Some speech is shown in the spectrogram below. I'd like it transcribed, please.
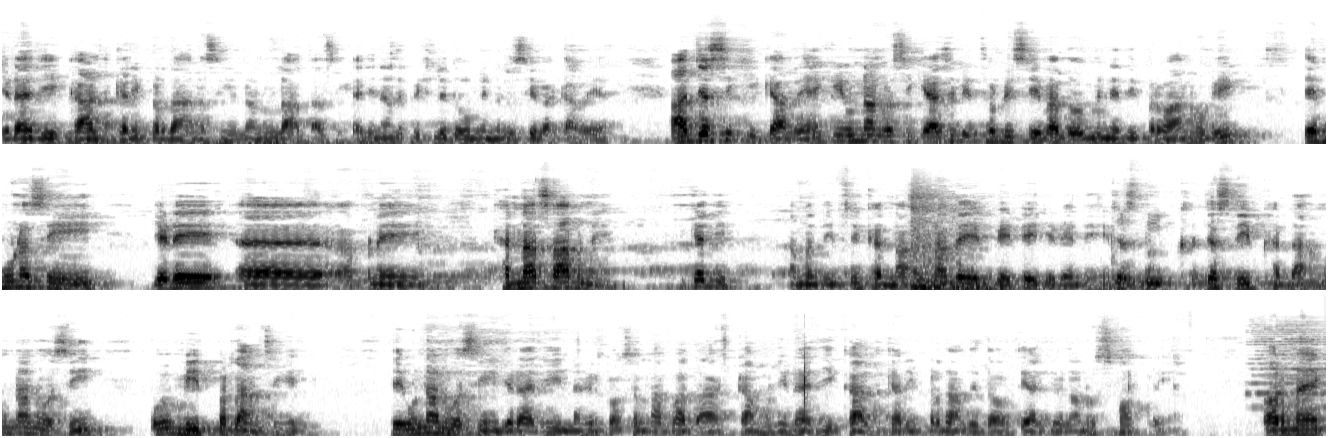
ਜਿਹੜਾ ਜੀ ਕਾਰਜਕਾਰੀ ਪ੍ਰਧਾਨ ਅਸੀਂ ਉਹਨਾਂ ਨੂੰ ਲਾਤਾ ਸੀਗਾ, ਜਿਨ੍ਹਾਂ ਨੇ ਪਿਛਲੇ 2 ਮਹੀਨੇ ਤੋਂ ਸੇਵਾ ਕਰ ਰਹੇ ਆ। ਅੱਜ ਅਸੀਂ ਕੀ ਕਰ ਰਹੇ ਹਾਂ ਕਿ ਉਹਨਾਂ ਨੂੰ ਅਸੀਂ ਕਿਹਾ ਸੀ ਵੀ ਤੁਹਾਡੀ ਸੇਵਾ 2 ਮਹੀਨੇ ਦੀ ਪ੍ਰਵਾਨ ਹੋ ਗਈ ਤੇ ਹੁਣ ਅਸੀਂ ਜਿਹੜੇ ਆਪਣੇ ਖੰਨਾ ਸਾਹਿਬ ਨੇ, ਠੀਕ ਹੈ ਜੀ ਅਮਨਦੀਪ ਸਿੰਘ ਖੰਨਾ ਉਹਨਾਂ ਦੇ ਬੇਟੇ ਜਿਹੜੇ ਨੇ ਜਸਦੀਪ ਖੰਨਾ। ਜਸਦੀਪ ਖੰਨਾ ਉਹਨਾਂ ਨੂੰ ਅਸੀਂ ਉਹ ਮੀਤ ਪ੍ਰਧਾਨ ਸੀਗੇ। ਤੇ ਉਹਨਾਂ ਨੂੰ ਅਸੀਂ ਜਿਹੜਾ ਜੀ ਨਗਰ ਕੌਂਸਲ ਨਾਭਾ ਦਾ ਕੰਮ ਜਿਹੜਾ ਜੀ ਕਾਰਜਕਾਰੀ ਪ੍ਰਧਾਨ ਦੇ ਤੌਰ ਤੇ ਅੱਜ ਉਹਨਾਂ ਨੂੰ ਸੌਂਪ ਰਹੇ ਹਾਂ। ਔਰ ਮੈਂ ਇੱਕ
